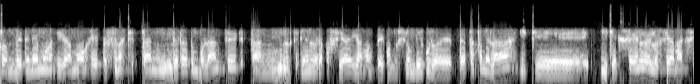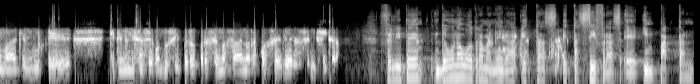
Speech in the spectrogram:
donde tenemos, digamos, eh, personas que están detrás de un volante, que están que tienen la capacidad, digamos, de conducir un vehículo de, de altas toneladas y que y que exceden la velocidad máxima, que, que tienen licencia de conducir, pero al no saben la responsabilidad que significa. Felipe, de una u otra manera estas, estas cifras eh, impactan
